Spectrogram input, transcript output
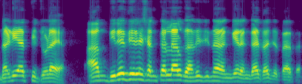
નડિયાદથી જોડાયા. આમ ધીરે ધીરે શંકરલાલ ગાંધીજીના રંગે રંગાતા જતા હતા.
